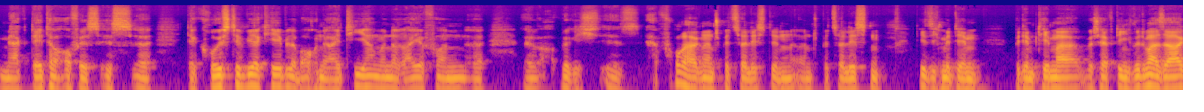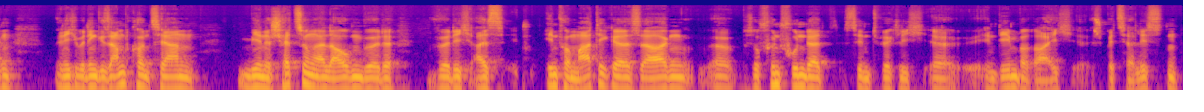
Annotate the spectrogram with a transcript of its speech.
Merck Data Office ist äh, der größte Wirkhebel, aber auch in der IT haben wir eine Reihe von äh, äh wirklich äh, hervorragenden Spezialistinnen und Spezialisten, die sich mit dem, mit dem Thema beschäftigen. Ich würde mal sagen, wenn ich über den Gesamtkonzern mir eine Schätzung erlauben würde, würde ich als Informatiker sagen, äh, so 500 sind wirklich äh, in dem Bereich Spezialisten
